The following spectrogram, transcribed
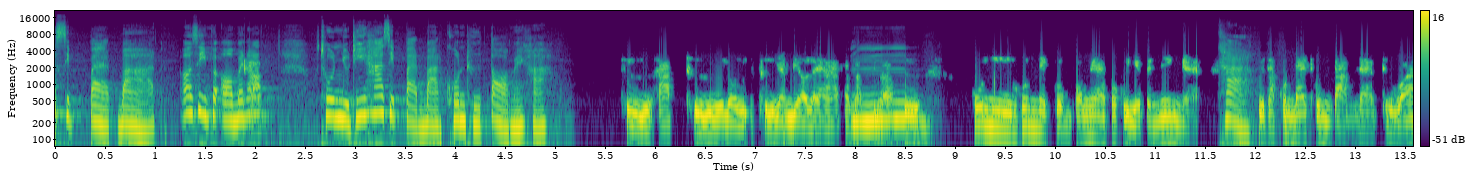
58 บาทเออ CPO ไม่คได้รับทุนอยู่ที่ 58 บาทคนถือต่อไหมคะ ถือครับ ถือถืออย่างเดียวเลยฮะสำหรับอืมเราคือหุ้นหุ้นในกลุ่มพวกเนี้ยพวก reopening เนี่ยค่ะคือถ้าคุณได้ทุนต่ำเนี่ยถือว่า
